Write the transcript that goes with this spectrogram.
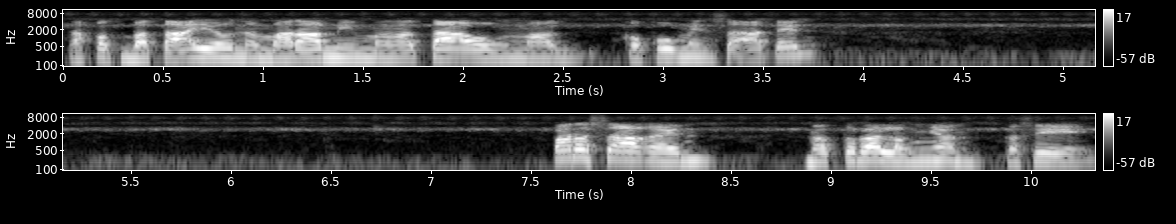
Takot ba tayo na maraming mga taong magko-comment sa atin para sa akin natural lang yan. Kasi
